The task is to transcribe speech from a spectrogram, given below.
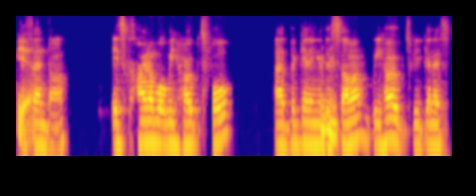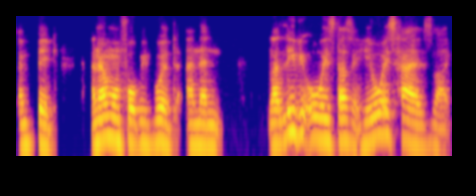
Yeah. defender is kind of what we hoped for at the beginning of the Mhm. summer. We hoped we are gonna spend big, and everyone thought we would. And then, like Levy always does it. He always has like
